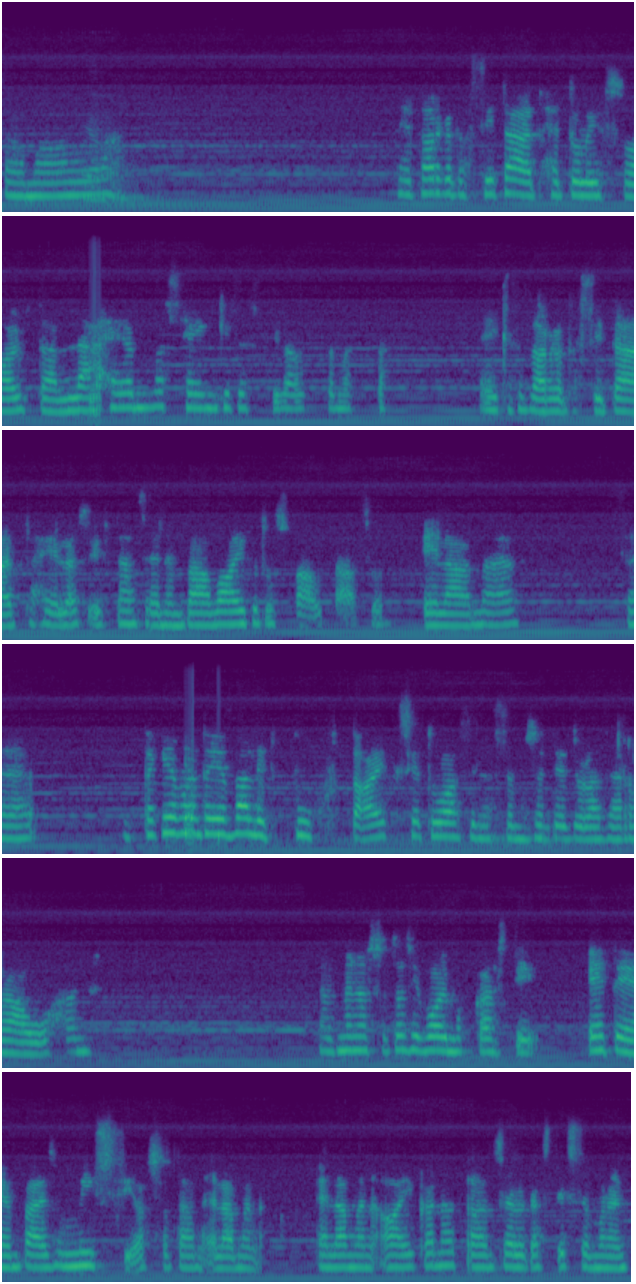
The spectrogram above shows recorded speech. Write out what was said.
samalla. Joo. ei tarkoita sitä, että he tulisivat sua yhtään lähemmäs henkisesti välttämättä. Eikä se tarkoita sitä, että heillä olisi yhtään sen enempää vaikutusvaltaa sun elämään se tekee vain teidän välit puhtaiksi ja tuo sinne semmoisen tietynlaisen rauhan. Olet menossa tosi voimakkaasti eteenpäin sun missiossa tämän elämän, elämän aikana. Tämä on selkeästi semmoinen,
